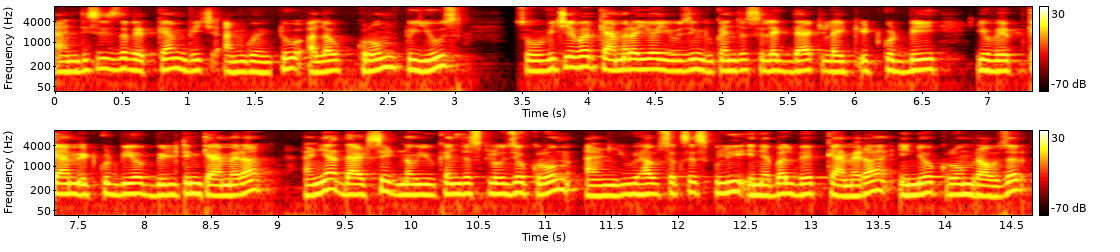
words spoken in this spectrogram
And this is the webcam which i'm going to allow chrome to use. So whichever camera you are using you can just select that. Like it could be your webcam it could be your built-in camera. And yeah that's it. Now you can just close your chrome and you have successfully enabled web camera in your chrome browser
